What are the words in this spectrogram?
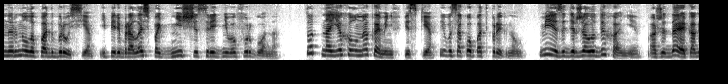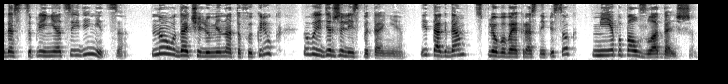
нырнула под брусья и перебралась под днище среднего фургона. Тот наехал на камень в песке и высоко подпрыгнул. Мия задержала дыхание, ожидая, когда сцепление отсоединится. Но удача люминатов и крюк выдержали испытание. И тогда, сплевывая красный песок, Мия поползла дальше.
